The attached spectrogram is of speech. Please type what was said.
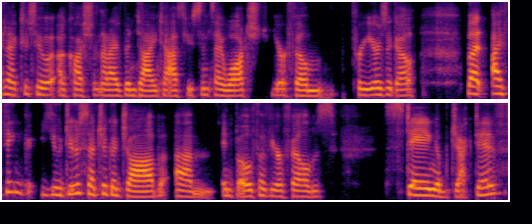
connected to a question that I've been dying to ask you since I watched your film three years ago. But I think you do such a good job um, in both of your films staying objective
